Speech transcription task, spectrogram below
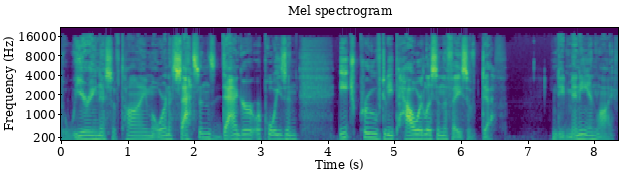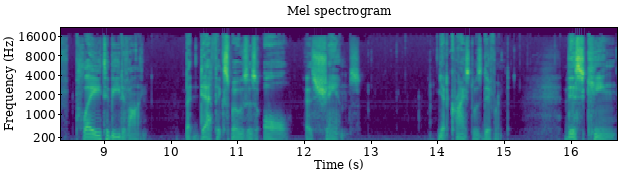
the weariness of time, or an assassin's dagger or poison, each proved to be powerless in the face of death. Indeed, many in life play to be divine, but death exposes all as shams. Yet Christ was different. This king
